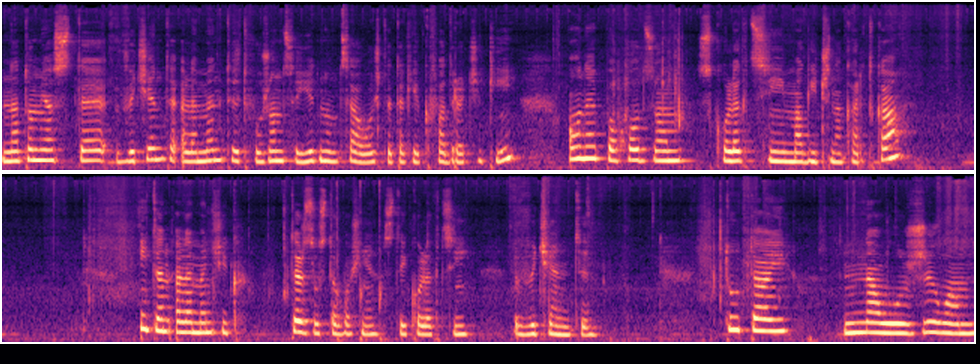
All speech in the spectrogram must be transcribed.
Natomiast te wycięte elementy tworzące jedną całość, te takie kwadraciki, one pochodzą z kolekcji Magiczna Kartka. I ten elemencik też został właśnie z tej kolekcji wycięty. Tutaj nałożyłam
